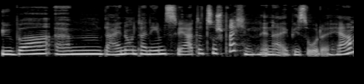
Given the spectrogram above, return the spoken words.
über ähm, deine Unternehmenswerte zu sprechen in der Episode. Ja?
